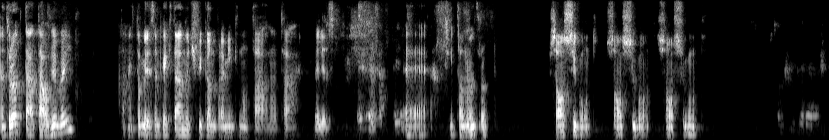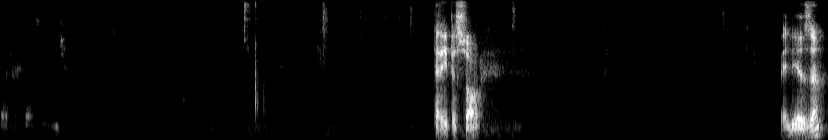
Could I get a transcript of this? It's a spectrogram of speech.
Entrou? Tá, tá ao vivo aí? Tá, então beleza. Porque aqui tá notificando para mim que não tá, não tá. Beleza. É, então não entrou. Só um segundo, só um segundo, só um segundo. Pera aí, pessoal. Beleza.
